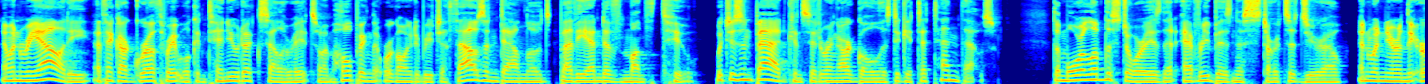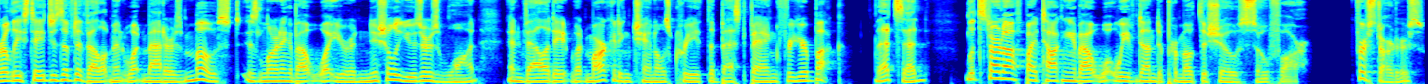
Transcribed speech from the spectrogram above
Now, in reality, I think our growth rate will continue to accelerate, so I'm hoping that we're going to reach 1,000 downloads by the end of month two, which isn't bad considering our goal is to get to 10,000. The moral of the story is that every business starts at zero, and when you're in the early stages of development, what matters most is learning about what your initial users want and validate what marketing channels create the best bang for your buck. That said, let's start off by talking about what we've done to promote the show so far. For starters,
